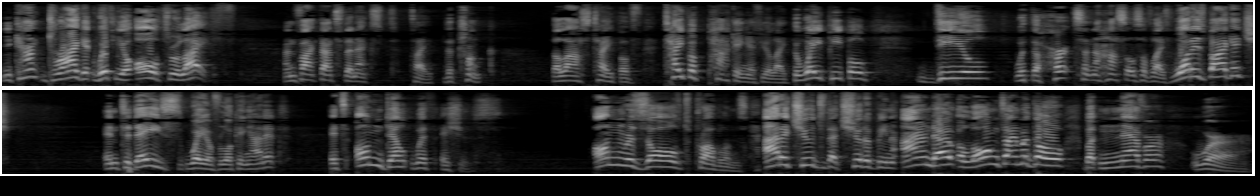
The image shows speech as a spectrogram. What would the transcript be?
You can't drag it with you all through life. In fact, that's the next type, the trunk. The last type of, type of packing, if you like. The way people deal with the hurts and the hassles of life. What is baggage? In today's way of looking at it, it's undealt with issues. Unresolved problems. Attitudes that should have been ironed out a long time ago, but never were.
